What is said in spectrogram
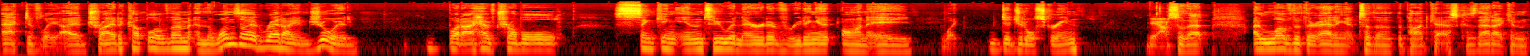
actively. I had tried a couple of them and the ones I had read I enjoyed, but I have trouble sinking into a narrative reading it on a like digital screen yeah. so that I love that they're adding it to the the podcast because that I can,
